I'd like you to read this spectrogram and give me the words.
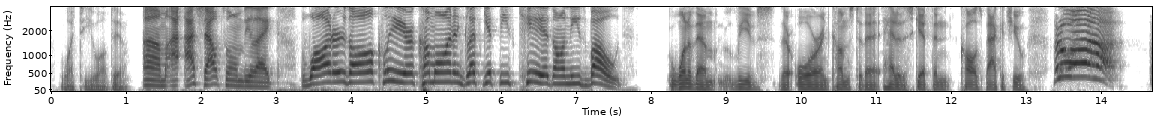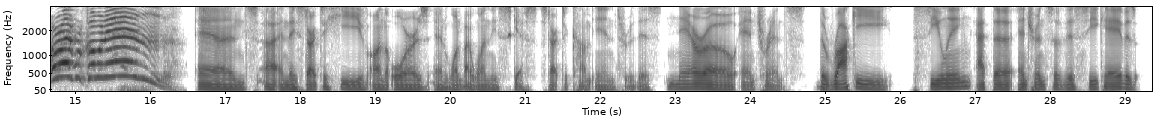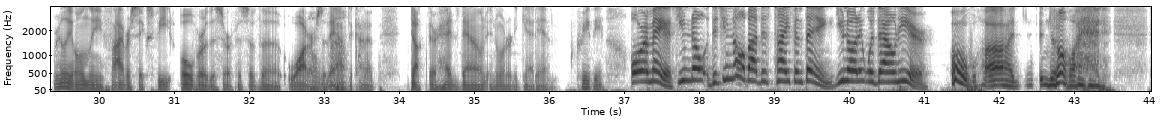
What do you all do? Um, I, I shout to him, be like, "The water's all clear. Come on and let's get these kids on these boats." One of them leaves their oar and comes to the head of the skiff and calls back at you, "Hello! All right, we're coming in!" And uh, and they start to heave on the oars, and one by one, these skiffs start to come in through this narrow entrance. The rocky ceiling at the entrance of this sea cave is really only five or six feet over the surface of the water, Oh, so they wow. have to kind of duck their heads down in order to get in. Creepy. Oramaya, you know? Did you know about this typhon thing? You know it was down here. Oh, uh, no, I had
